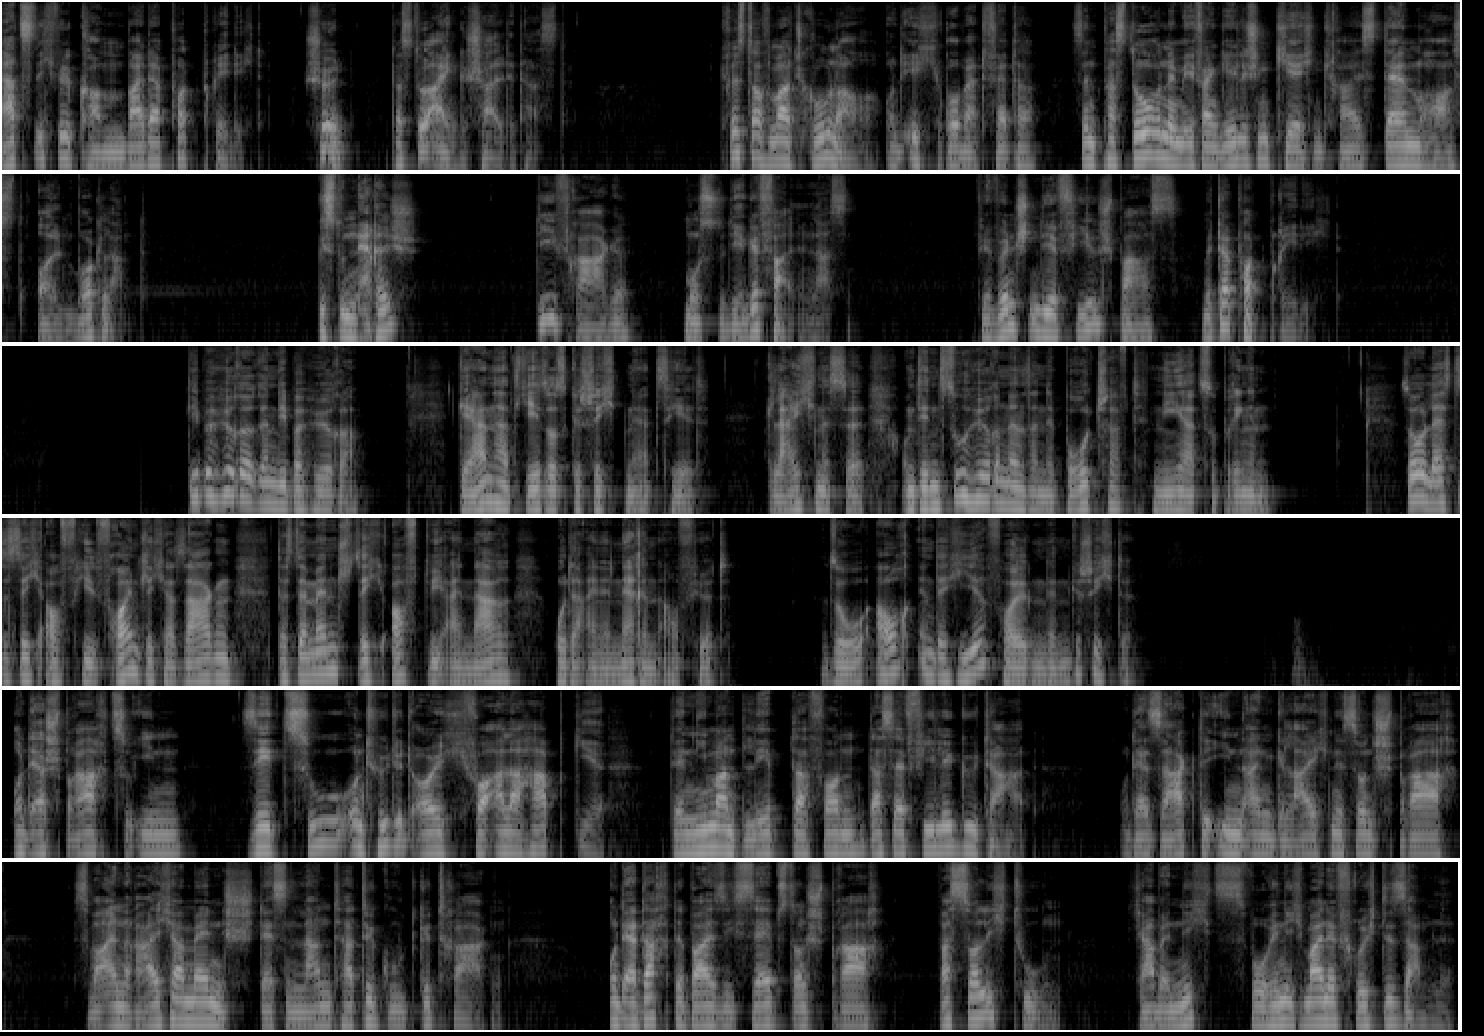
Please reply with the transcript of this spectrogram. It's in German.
Herzlich willkommen bei der Pottpredigt. Schön, dass du eingeschaltet hast. Christoph March Grunau und ich, Robert Vetter, sind Pastoren im evangelischen Kirchenkreis Delmenhorst-Oldenburg-Land. Bist du närrisch? Die Frage musst du dir gefallen lassen. Wir wünschen dir viel Spaß mit der Pottpredigt. Liebe Hörerinnen, liebe Hörer, gern hat Jesus Geschichten erzählt. Gleichnisse, um den Zuhörenden seine Botschaft näher zu bringen. So lässt es sich auch viel freundlicher sagen, dass der Mensch sich oft wie ein Narr oder eine Närrin aufführt. So auch in der hier folgenden Geschichte. Und er sprach zu ihnen, Seht zu und hütet euch vor aller Habgier, denn niemand lebt davon, dass er viele Güter hat. Und er sagte ihnen ein Gleichnis und sprach, es war ein reicher Mensch, dessen Land hatte gut getragen. Und er dachte bei sich selbst und sprach, was soll ich tun? Ich habe nichts, wohin ich meine Früchte sammle.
